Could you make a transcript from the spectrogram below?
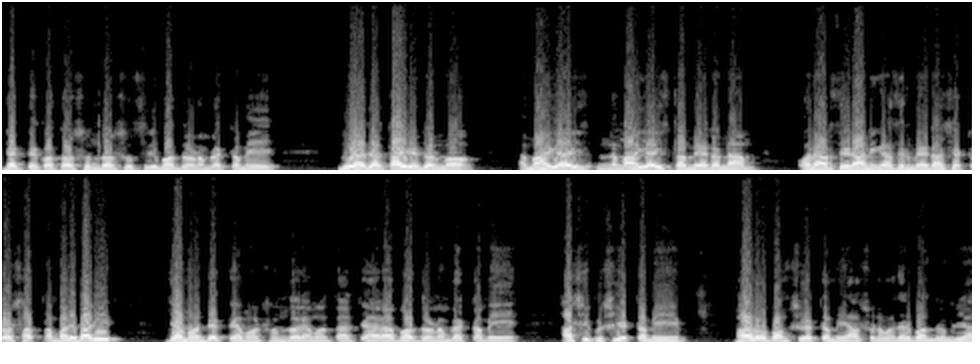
দেখতে কত সুন্দর সুশ্রী ভদ্র নম্র একটা মেয়ে। দুই হাজার চারে জন্ম, মাহিয়া মাহিয়া ইসলাম মেয়েটার নাম, অনার্সে রানিং আছেন মেয়েটা, সেক্টর সাত নম্বরে বাড়ি। যেমন দেখতে এমন সুন্দর, এমন তার চেহারা, ভদ্র, নম্র একটা মেয়ে হাসি খুশি একটা মেয়ে, ভালো বংশীয় একটা মেয়ে, আসুন আমাদের বন্ধমিয়া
